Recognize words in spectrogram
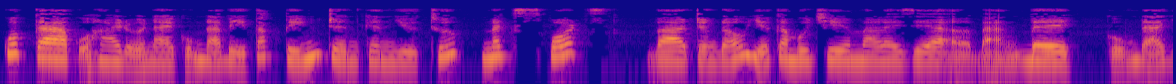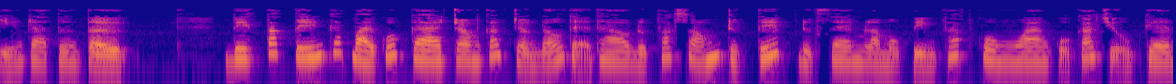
quốc ca của hai đội này cũng đã bị tắt tiếng trên kênh YouTube Next Sports và trận đấu giữa Campuchia Malaysia ở bảng B cũng đã diễn ra tương tự. Việc tắt tiếng các bài quốc ca trong các trận đấu thể thao được phát sóng trực tiếp được xem là một biện pháp khôn ngoan của các chủ kênh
